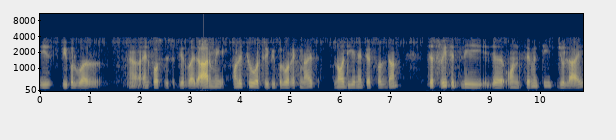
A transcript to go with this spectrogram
These people were uh, enforced disappeared by the army. Only two or three people were recognized. No DNA test was done. Just recently, uh, on 17th July,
